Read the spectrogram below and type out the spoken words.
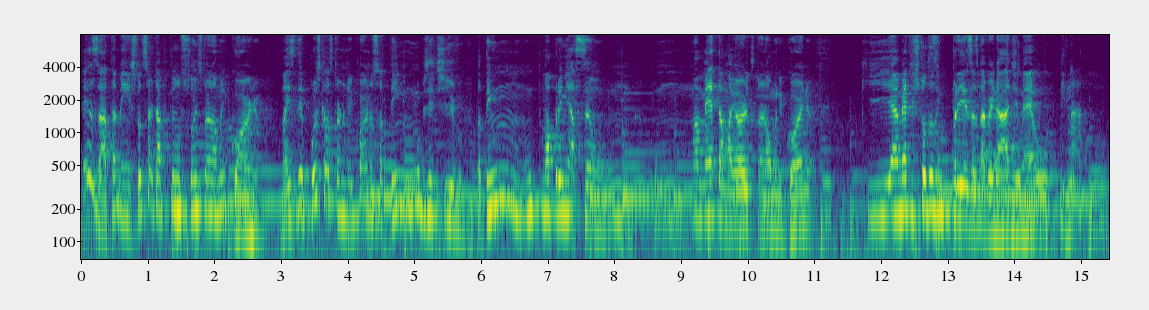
Exatamente, toda startup tem um sonho de se tornar um unicórnio. Mas depois que ela se torna um unicórnio, só tem um objetivo, só tem um, um, uma premiação, um, uma meta maior de se tornar um unicórnio, que é a meta de todas as empresas, na verdade, é o, né? É o pináculo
